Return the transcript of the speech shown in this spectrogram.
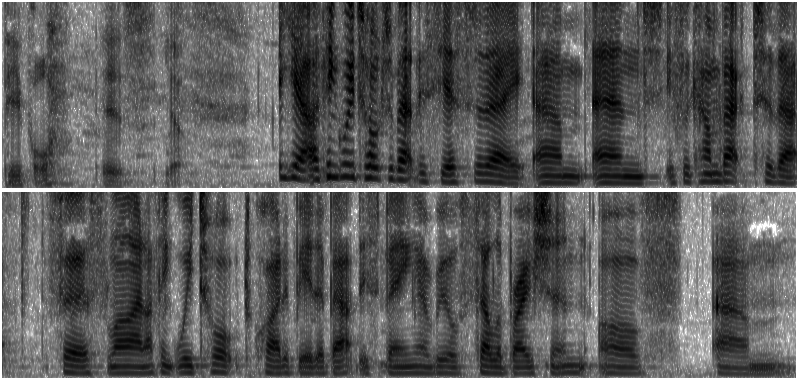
people is yeah. Yeah, I think we talked about this yesterday. Um, and if we come back to that first line, I think we talked quite a bit about this being a real celebration of um,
